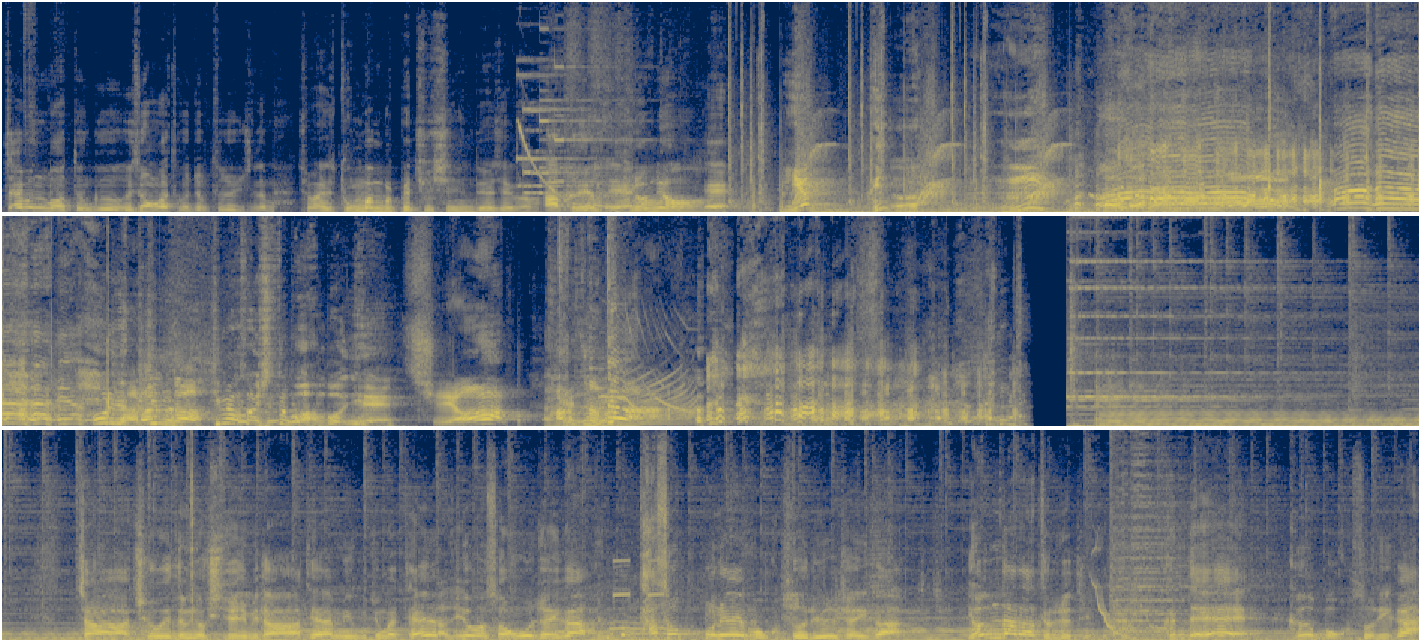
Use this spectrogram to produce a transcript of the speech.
짧은 뭐 어떤 그 의성 같은 거 좀 들려주신다면 저 아직 동반불패 출신인데요, 제가. 아 그래요? 예. 그럼요. 예. 잘한다. 김영선 씨도 뭐 한번 예. 지역 자, 최후의 능력 시즌입니다. 대한민국 정말 대표 성우 저희가 다섯 분의 목소리를 저희가 연달아 들려드립니다. 근데 그 목소리가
